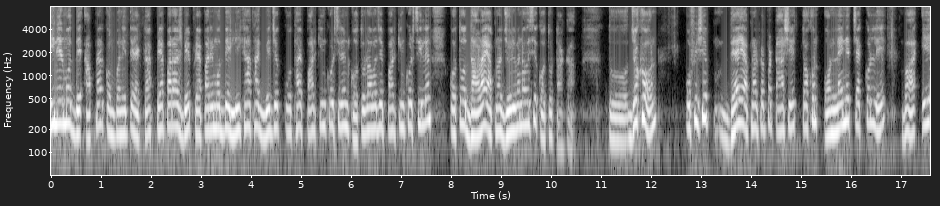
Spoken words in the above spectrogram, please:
দিনের মধ্যে আপনার কোম্পানিতে একটা পেপার আসবে, পেপারের মধ্যে লেখা থাকবে যে কোথায় পার্কিং করছিলেন কতটা বাজে পার্কিং করছিলেন, কত দাঁড়ায় আপনার জরিমানা হয়েছে, কত টাকা। তো যখন অফিসে দেয় আপনার পেপারটা আসে, তখন অনলাইনে চেক করলে বা এ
